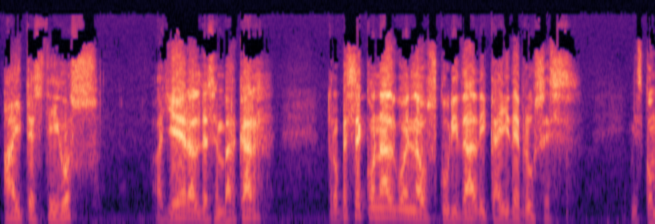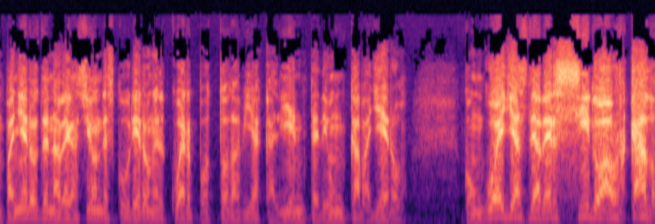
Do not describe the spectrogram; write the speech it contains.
¿Hay testigos? Ayer al desembarcar, tropecé con algo en la oscuridad y caí de bruces. Mis compañeros de navegación descubrieron el cuerpo todavía caliente de un caballero, con huellas de haber sido ahorcado.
